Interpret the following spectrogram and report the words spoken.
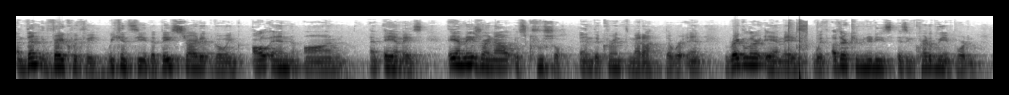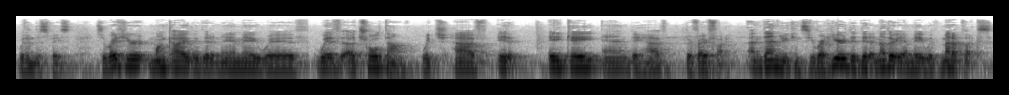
And then very quickly, we can see that they started going all in on AMAs. AMAs right now is crucial in the current meta that we're in. Regular AMAs with other communities is incredibly important within this space. So right here, Monkai, they did an AMA with with uh, Troll Town, which have 80k and they have they're verified. And then you can see right here, they did another AMA with Metaplex.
